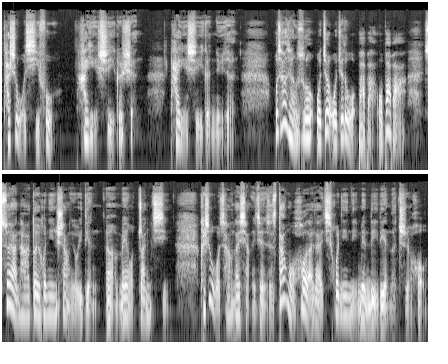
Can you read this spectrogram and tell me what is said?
她是我媳妇，她也是一个人，她也是一个女人。我常常想说，我就我觉得我爸爸，我爸爸虽然他对婚姻上有一点呃没有专情，可是我常常在想一件事：当我后来在婚姻里面历练了之后，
